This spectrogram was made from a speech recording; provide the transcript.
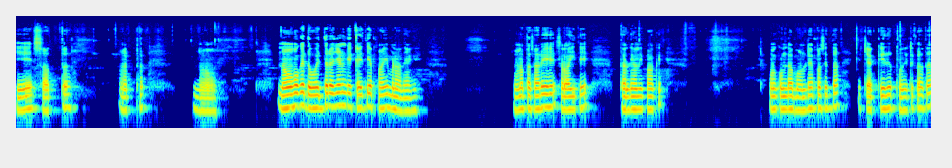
ਛੇ, ਸੱਤ, ਅੱਠ, ਨੌ। ਨੌ ਹੋ ਗਏ ਦੋ ਇੱਧਰ ਆ ਜਾਣਗੇ ਕਈ ਤੇ ਆਪਾਂ ਇਹ ਬਣਾ ਦਿਆਂਗੇ। ਹੁਣ ਆਪਾਂ ਸਾਰੇ ਇਹ ਸਲਾਈ ਤੇ ਥੱਲਿਆਂ ਦੀ ਪਾ ਕੇ ਹੁਣ ਕੁੰਡਾ ਬੁਣ ਲਿਆ ਆਪਾਂ ਸਿੱਧਾ ਚੱਕ ਕੇ ਇਹਦੇ ਉੱਤੋਂ ਦੀ ਟਿਕਾਤਾ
